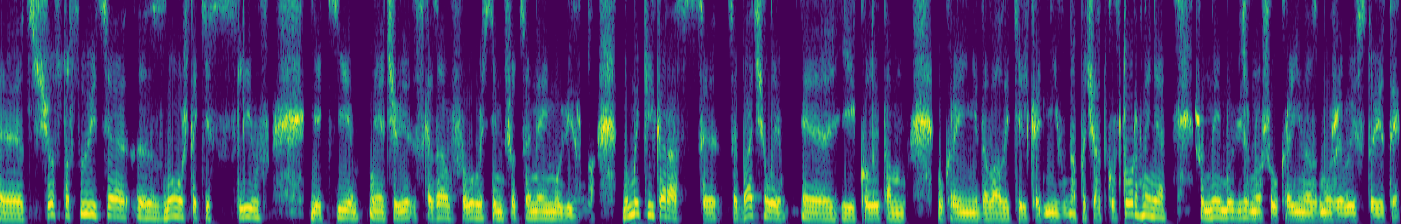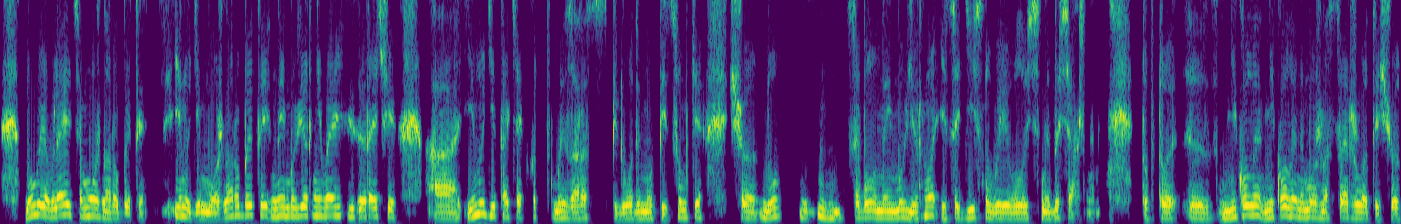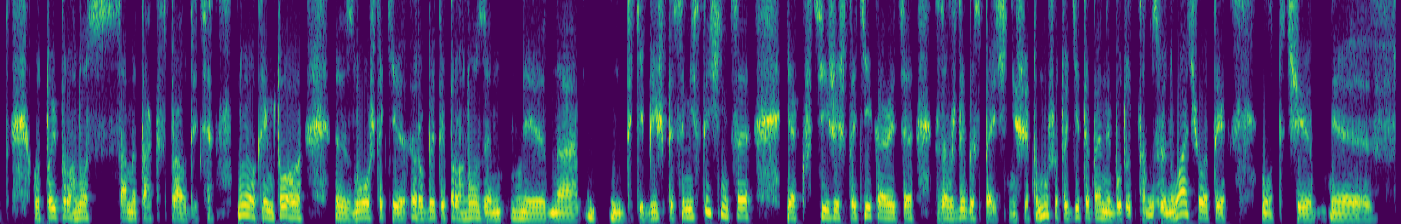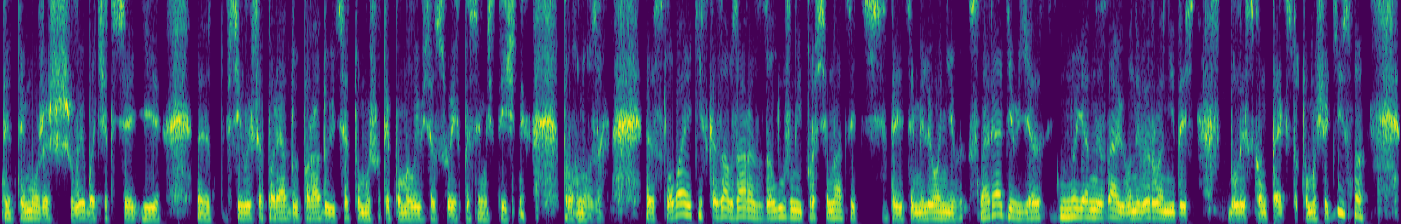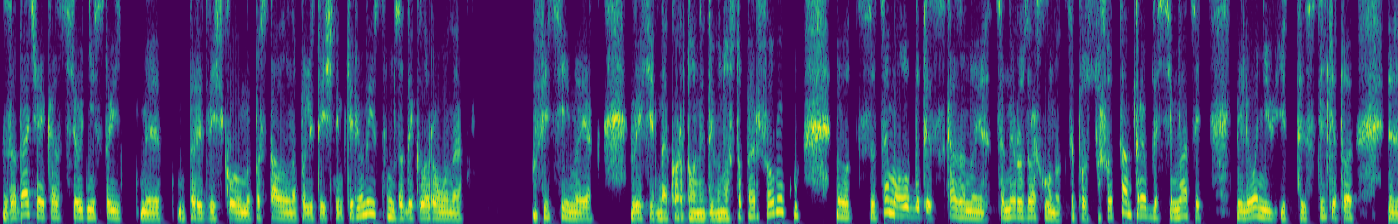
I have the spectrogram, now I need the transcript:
Е, Що стосується знову ж таки слів, які чи сказав Остін, що це неймовірно. Ну ми кілька разів це, це бачили, і коли там Україні давали кілька днів на початку вторгнення, що неймовірно, що Україна зможе вистояти. Ну, виявляється, можна робити. Іноді можна робити неймовірні речі, а іноді, так як от ми зараз підводимо підсумки, що ну. Це було неймовірно, і це дійсно виявилось недосяжним. Тобто е, ніколи ніколи не можна стверджувати, що от, от той прогноз саме так справдиться. Ну і окрім того, е, знову ж таки робити прогнози е, на такі більш песимістичні, це як в цій же статті кажеться, завжди безпечніше, тому що тоді тебе не будуть там звинувачувати. От чи е, ти, ти можеш вибачитися, і е, всі лише пораду порадуються, тому що ти помилився в своїх песимістичних прогнозах. Е, Слова, які сказав зараз залужний про 17, здається, мільйонів снарядів. Я ну я не знаю, вони вирвані десь були з контексту, тому що дійсно задача, яка сьогодні стоїть е, перед військовими, поставлена політичним керівництвом, задекларована офіційно як вихід на кордони 91-го року. От це- могло бути сказано. Це не розрахунок, це просто що там треба 17 мільйонів і ти- стільки-то е,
